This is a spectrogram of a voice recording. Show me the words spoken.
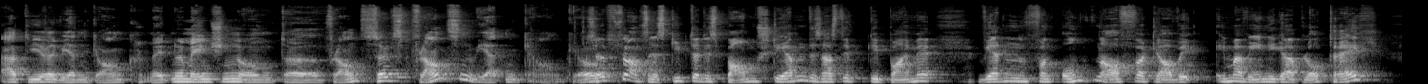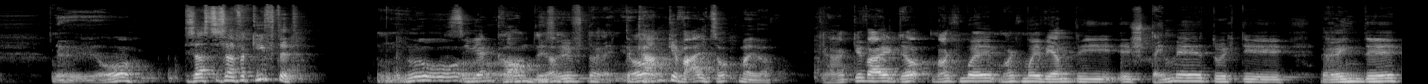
Auch Tiere werden krank, nicht nur Menschen und äh, Pflanzen, selbst Pflanzen werden krank. Ja. Selbst Pflanzen. Es gibt ja das Baumsterben, das heißt, die, die Bäume werden von unten auf, glaube ich, immer weniger blattreich ja. Das heißt, sie sind vergiftet. Ja, sie werden krank. Ja. Öfteren, ja. Kranke Gewalt, sagt man ja. Krankgewalt, ja. Manchmal, manchmal werden die Stämme durch die Rinde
